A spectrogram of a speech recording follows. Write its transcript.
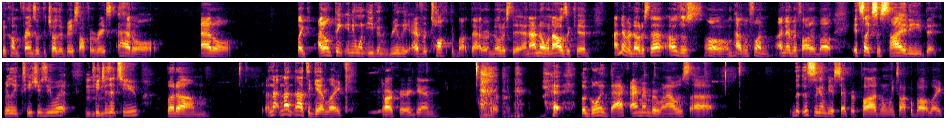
become friends with each other based off of race at all, at all. Like I don't think anyone even really ever talked about that or noticed it. And I know when I was a kid, I never noticed that. I was just, oh, I'm having fun. I never thought about. It's like society that really teaches you it, teaches it to you. But um, not not not to get like darker again. But, but going back, I remember when I was uh, th- this is gonna be a separate pod when we talk about like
